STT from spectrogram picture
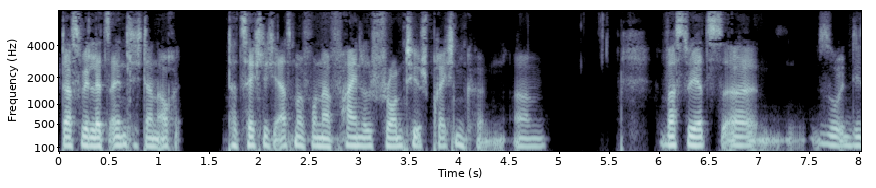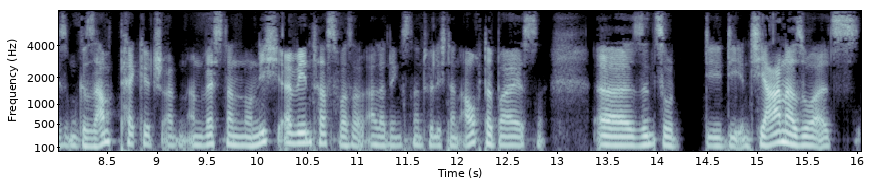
dass wir letztendlich dann auch tatsächlich erstmal von einer Final Frontier sprechen können. Ähm, was du jetzt äh, so in diesem Gesamtpackage an, an Western noch nicht erwähnt hast, was allerdings natürlich dann auch dabei ist, äh, sind so die, die Indianer so als,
